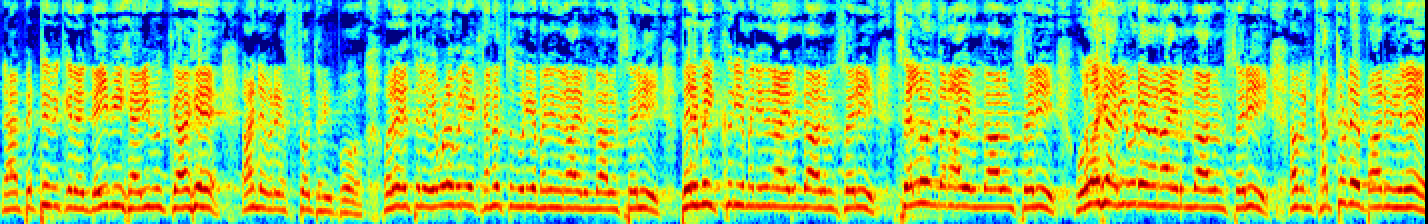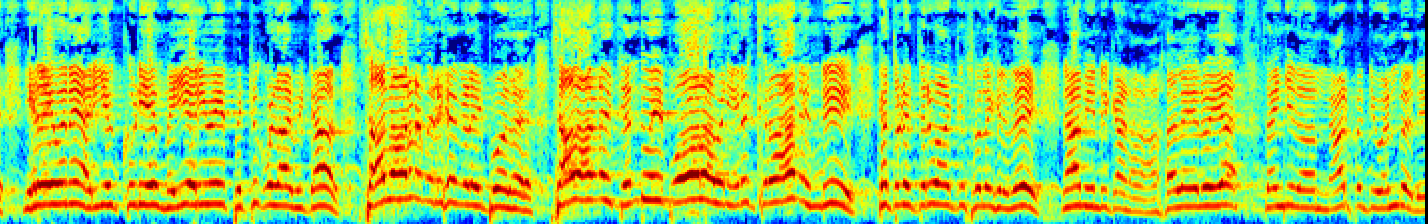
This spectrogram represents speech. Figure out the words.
நாம் பெற்றிருக்கிற தெய்வீக அறிவுக்காக ஆண்டவரை ஸ்தோத்தரிப்போம். உலகத்தில் எவ்வளவு பெரிய கனத்துக்குரிய மனிதனாக இருந்தாலும் சரி பெருமைக்குரிய மனிதனாக இருந்தாலும் சரி செல்வந்தனாக இருந்தாலும் சரி உலக அறிவுடையவனாக இருந்தாலும் சரி அவன் கத்துடைய பார்வையில் இறைவனை அறியக்கூடிய மெய்யறிவை பெற்றுக் கொள்ளாவிட்டால் சாதாரண மிருகங்களைப் போல சாதாரண ஜந்துவை போல அவன் இருக்கிறான் என்று கத்துடைய திருவாக்கு சொல்லுகிறது. நாம் இன்று காணலாம். சங்கீதம் நாற்பத்தி ஒன்பது.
